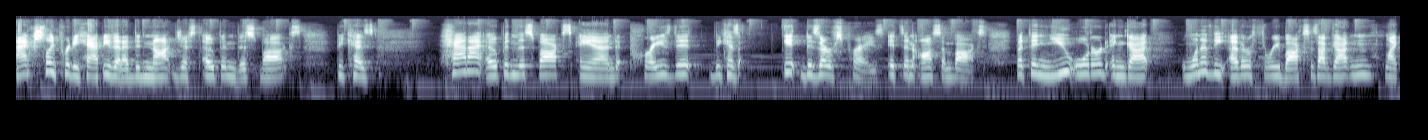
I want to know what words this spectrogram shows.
actually pretty happy that I did not just open this box because had I opened this box and praised it, because it deserves praise, it's an awesome box, but then you ordered and got one of the other three boxes I've gotten, like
